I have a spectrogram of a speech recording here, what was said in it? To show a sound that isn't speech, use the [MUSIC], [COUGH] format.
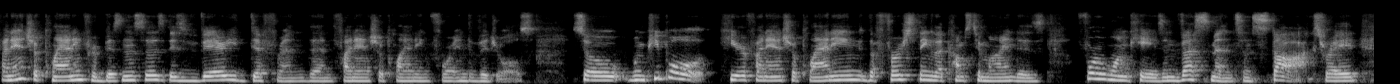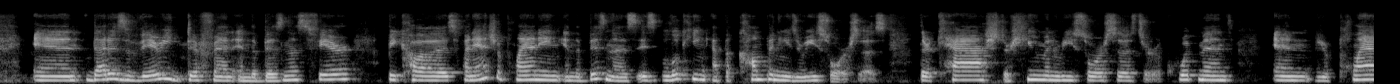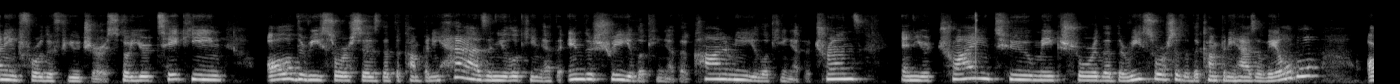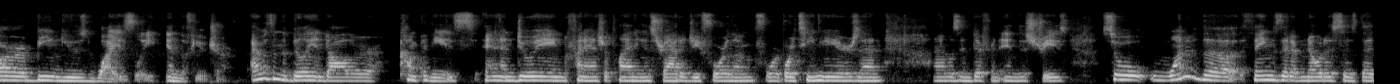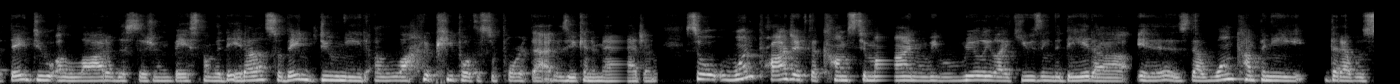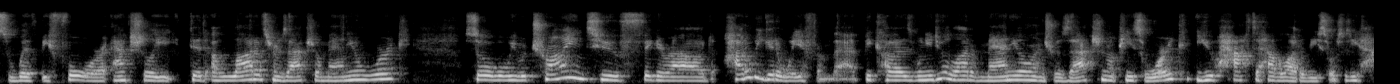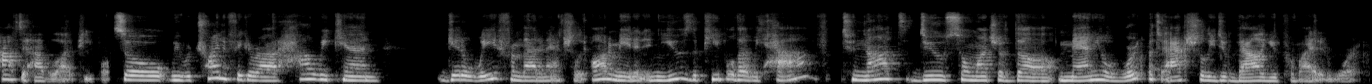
Financial planning for businesses is very different than financial planning for individuals. So, when people hear financial planning, the first thing that comes to mind is 401ks, investments, and stocks, right? And that is very different in the business sphere because financial planning in the business is looking at the company's resources, their cash, their human resources, their equipment, and you're planning for the future. So you're taking all of the resources that the company has and you're looking at the industry, you're looking at the economy, you're looking at the trends, and you're trying to make sure that the resources that the company has available are being used wisely in the future. I was in the billion dollar companies and doing financial planning and strategy for them for 14 years. And I was in different industries. So, one of the things that I've noticed is that they do a lot of decision based on the data. So, they do need a lot of people to support that, as you can imagine. So, one project that comes to mind when we were really like using the data is that one company that I was with before actually did a lot of transactional manual work so what we were trying to figure out how do we get away from that? Because when you do a lot of manual and transactional piece work, you have to have a lot of resources. You have to have a lot of people. So we were trying to figure out how we can get away from that and actually automate it and use the people that we have to not do so much of the manual work, but to actually do value provided work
